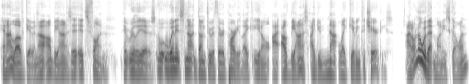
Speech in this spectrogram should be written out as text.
And I love giving. I'll, be honest, it, it's fun. It really is. When it's not done through a third party, like, you know, I, I'll be honest, I do not like giving to charities. I don't know where that money's going.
